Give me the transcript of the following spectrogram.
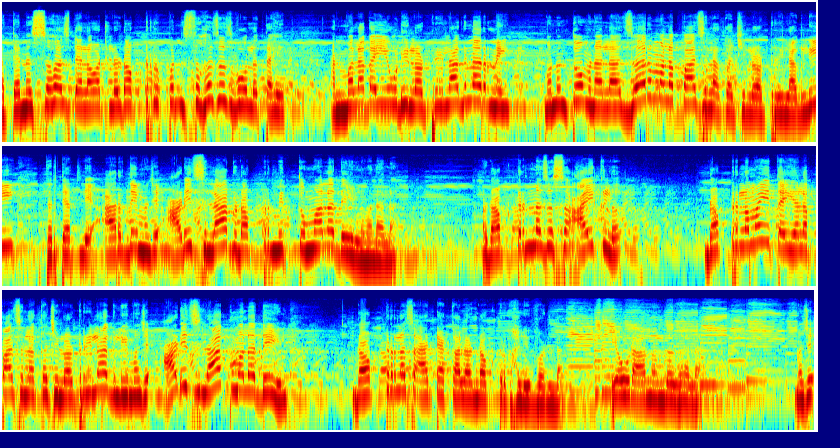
त्यानं सहज त्याला वाटलं डॉक्टर पण सहजच बोलत आहेत आणि मला काही एवढी लॉटरी लागणार नाही. म्हणून तो म्हणाला जर मला पाच लाखाची लॉटरी लागली तर त्यातले अर्धे म्हणजे अडीच लाख डॉक्टर मी तुम्हाला देईल म्हणाला. डॉक्टरनं जसं ऐकलं डॉक्टरला माहीत आहे याला पाच लाखाची लॉटरी लागली म्हणजे अडीच लाख मला देईल. डॉक्टरलाच अटॅक आला आणि डॉक्टर खाली पडला. एवढा आनंद झाला. म्हणजे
